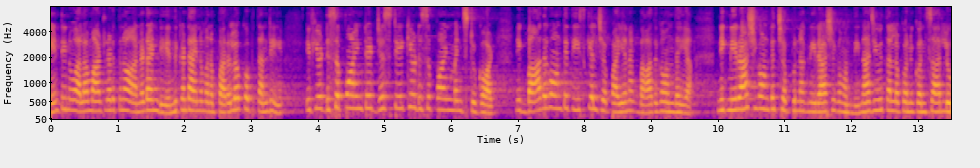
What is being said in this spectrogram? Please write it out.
ఏంటి నువ్వు అలా మాట్లాడుతున్నావు? అనడండి. ఎందుకంటే ఆయన మన పరలోకపు తండ్రి. If you're disappointed just take your disappointments to God నీకు బాధగా ఉంటే తీసుకెళ్ళి చెప్పు. అయ్యా నాకు బాధగా ఉందయ్యా. నీకు నిరాశగా ఉంటే చెప్పు. నాకు నిరాశగా ఉంది. నా జీవితంలో కొన్ని కొన్నిసార్లు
